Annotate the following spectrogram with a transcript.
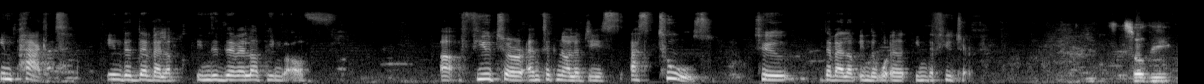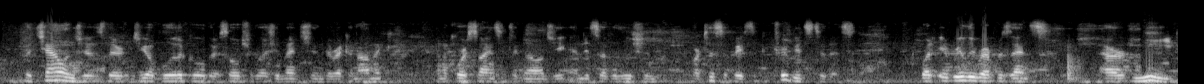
impact in the develop in the developing of uh, future and technologies as tools to develop in the uh, in the future. So the the challenges, they're geopolitical, they're social, as you mentioned, they're economic, and of course, science and technology and its evolution participates and contributes to this. But it really represents our need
